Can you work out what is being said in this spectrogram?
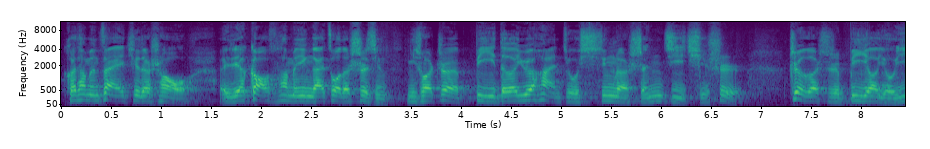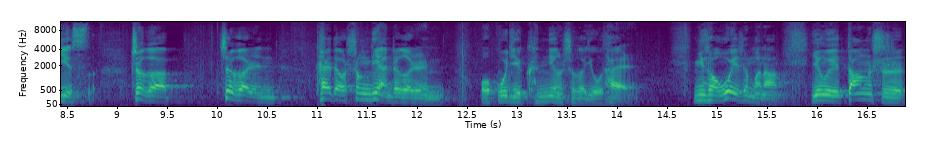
和他们在一起的时候也告诉他们应该做的事情。你说这彼得、约翰就行了神迹奇事，这个是比较有意思。这个这个人抬到圣殿，这个人我估计肯定是个犹太人。你说为什么呢？因为当时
